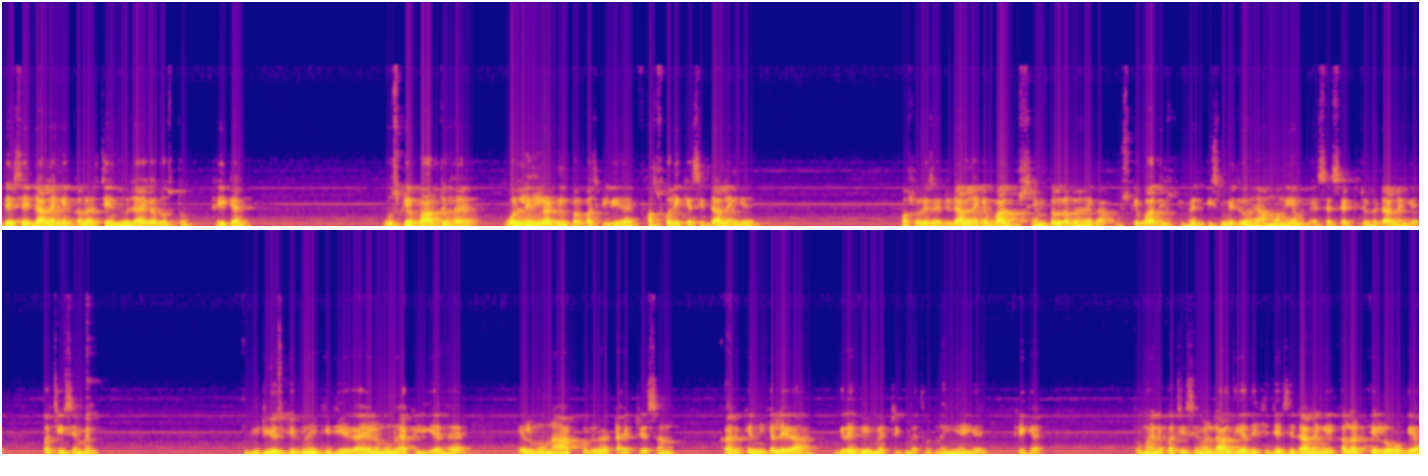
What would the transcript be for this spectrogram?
जैसे ही डालेंगे, कलर चेंज हो जाएगा दोस्तों, ठीक है? उसके बाद जो है वर्लिंग लर्निंग पर्पज़ के लिए है, फॉस्फोरिक एसिड डालेंगे। फॉस्फोरिक एसिड डालने के बाद सेम कलर रहेगा। उसके बाद इसमें इसमें जो है, अमोनियम एसेट जो है डालेंगे, पच्चीस एम वीडियो स्किप नहीं कीजिएगा, एलमोनिया के लिए है। एलमोना आपको जो है टाइट्रेशन करके निकलेगा। ग्रेवी मेट्रिक मेथड नहीं है ये, ठीक है? तो मैंने पच्चीस एम डाल दिया। देखिए, जैसे डालेंगे, कलर येलो हो गया,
